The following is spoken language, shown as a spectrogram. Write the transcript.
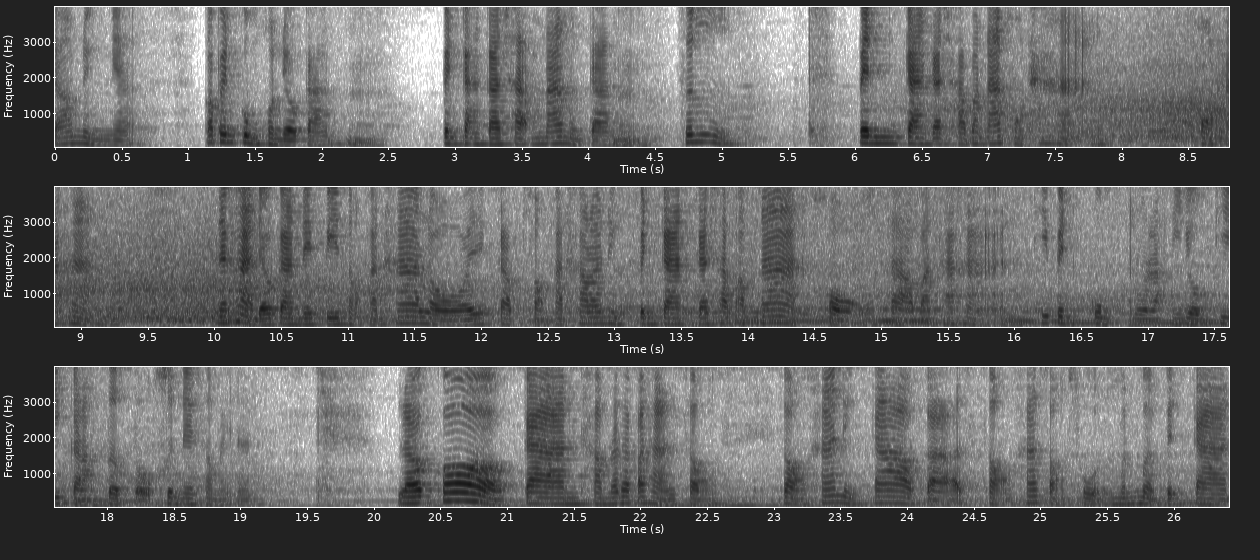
2491 เนี่ย ก็เป็นกลุ่มคนเดียวกัน เป็นการกระชับอำนาจเหมือนกันอืมซึ่งเป็นการกระชับอำนาจของทหารของทหาร ในขณะเดียวกันในปี 2500 กับ 2501 เป็นการกระชับอำนาจของสถาบันทหารที่เป็นกลุ่มอนุรักษ์นิยมที่กำลังเติบโตขึ้นในสมัยนั้น แล้วก็การทำรัฐประหาร 2 2519 กับ 2520 มันเหมือนเป็นการ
